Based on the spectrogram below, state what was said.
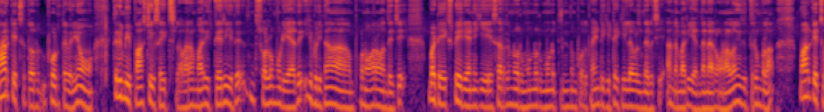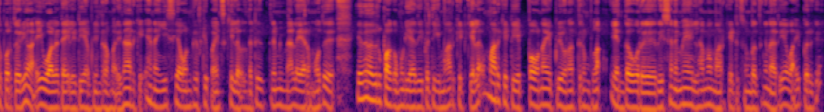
மார்க்கெட்ஸை பொறுத்த வரையும் திரும்பி பாசிட்டிவ் சைட்ஸில் வர மாதிரி தெரியுது. சொல்ல முடியாது. இப்படி தான் போன வாரம் வந்துச்சு. பட் எக்ஸ்பைரி அன்றைக்கி சர்ன்னு ஒரு முந்நூறு முந்நூற்றி முப்பது பாயிண்ட் கிட்டே கீழே விழுந்துருச்சு. அந்த மாதிரி எந்த நேரம் வேணாலும் இது திரும்பலாம். மார்க்கெட்ஸை பொறுத்த வரையும் ஐ வாலடைலிட்டி அப்படின்ற மாதிரி தான் இருக்குது ஏன்னா ஈஸியாக ஒன் ஃபிஃப்டி பாயிண்ட்ஸ் கீழே வந்துட்டு திரும்பி மேலே ஏறும்போது எதுவும் எதிர்பார்க்க முடியாது. இப்போதைக்கு மார்க்கெட் கீழே. மார்க்கெட் எப்போ வேணால் எப்படி வேணால் திரும்பலாம். எந்த ஒரு ரீசனுமே இல்லாமல் மார்க்கெட் திரும்புறதுக்கு நிறைய வாய்ப்பு இருக்குது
